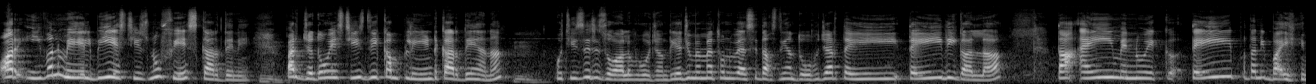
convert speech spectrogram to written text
ਔਰ ਈਵਨ ਮੇਲ ਵੀ ਇਸ ਚੀਜ਼ ਨੂੰ ਫੇਸ ਕਰਦੇ ਨੇ। ਪਰ ਜਦੋਂ ਇਸ ਚੀਜ਼ ਦੀ ਕੰਪਲੇਂਟ ਕਰਦੇ ਆ ਨਾ ਉਹ ਚੀਜ਼ ਰਿਜ਼ੋਲਵ ਹੋ ਜਾਂਦੀ ਹੈ ਜਿਵੇਂ ਮੈਂ ਤੁਹਾਨੂੰ ਵੈਸੇ ਦੱਸਦੀ ਹਾਂ 2023 23 ਦੀ ਗੱਲ ਆ ਤਾਂ ਐਂ ਮੈਨੂੰ ਇੱਕ 23 ਪਤਾ ਨਹੀਂ 22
